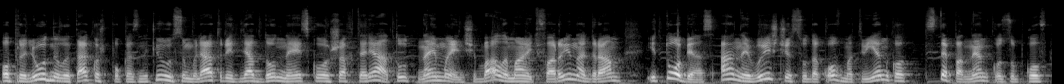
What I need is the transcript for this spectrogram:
Оприлюднили також показники у симуляторі для донецького шахтаря. Тут найменші бали мають Фарина, Грам і Тобіас, а найвищі Судаков, Матвієнко, Степаненко, Зубков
